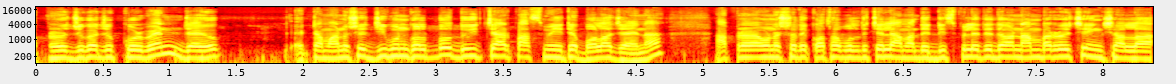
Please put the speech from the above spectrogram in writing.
আপনারা যোগাযোগ করবেন। যাই হোক একটা মানুষের জীবন গল্প দুই, চার, পাঁচ মিনিটে বলা যায় না। আপনারা ওনার সাথে কথা বলতে চাইলে আমাদের ডিসপ্লেতে দেওয়া নাম্বার রয়েছে ইনশাল্লাহ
